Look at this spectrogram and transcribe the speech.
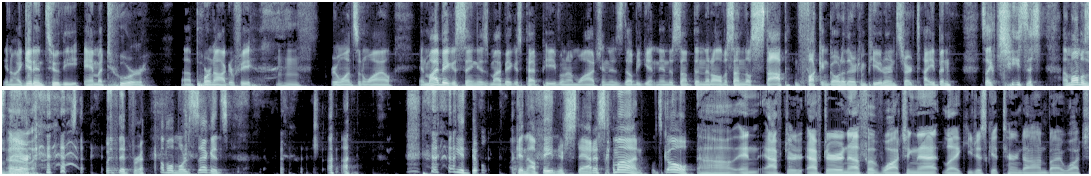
you know, I get into the amateur uh, pornography hmm every once in a while. And my biggest thing is my biggest pet peeve when I'm watching is they'll be getting into something, then all of a sudden they'll stop and fucking go to their computer and start typing. It's like Jesus, I'm almost there Oh. with it for a couple more seconds. God. What are you doing? Fucking updating your status? Come on, let's go. Oh, and after after enough of watching that, like you just get turned on by watch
